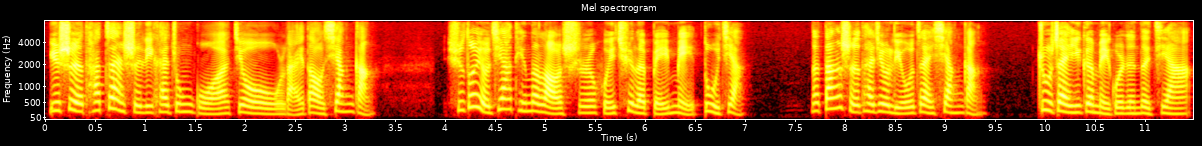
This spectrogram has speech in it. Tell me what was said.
于是他暂时离开中国，就来到香港。许多有家庭的老师回去了北美度假。那当时他就留在香港，住在一个美国人的家。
